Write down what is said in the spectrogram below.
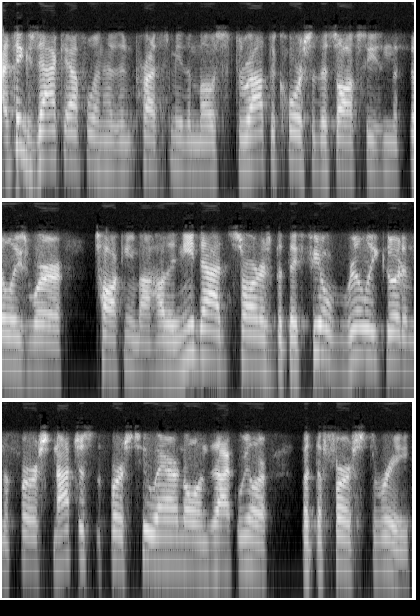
I think Zach Eflin has impressed me the most throughout the course of this offseason. The Phillies were talking about how they need to add starters, but they feel really good in the first, not just the first two, Aaron Nola and Zack Wheeler, but the first three.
